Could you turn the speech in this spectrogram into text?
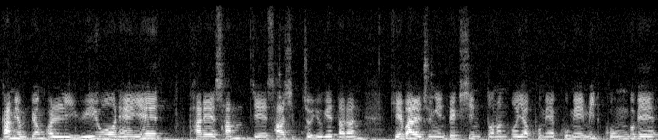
감염병관리위원회의 8회 3 제40조 6에 따른 개발 중인 백신 또는 의약품의 구매 및 공급에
